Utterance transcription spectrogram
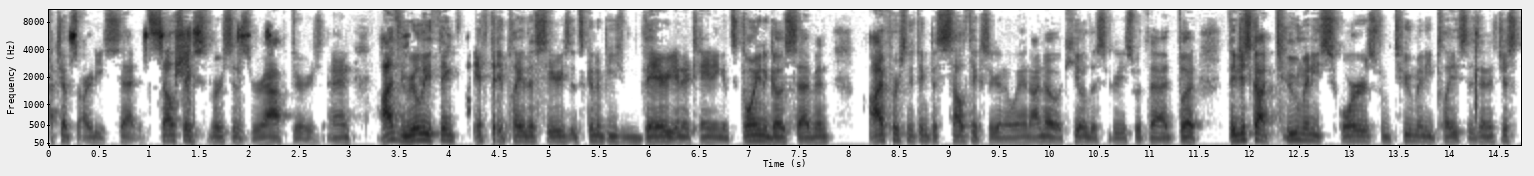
matchups already set. It's Celtics versus Raptors, and I really think if they play this series, it's going to be very entertaining. It's going to go seven. I personally think the Celtics are going to win. I know Akil disagrees with that, but they just got too many scorers from too many places, and it's just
